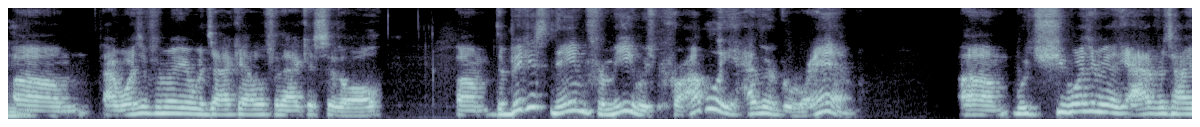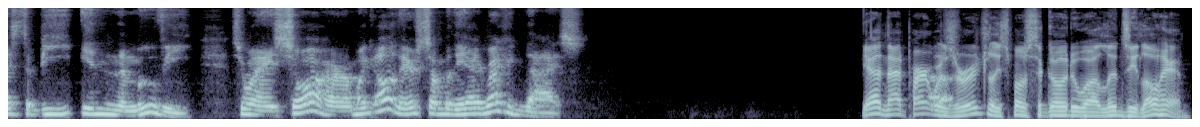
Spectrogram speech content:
Mhm. Um, I wasn't familiar with Zach Galifianakis at all. Um, the biggest name for me was probably Heather Graham um, which she wasn't really advertised to be in the movie. So when I saw her, I'm like, oh, there's somebody I recognize. Yeah, and that part was originally supposed to go to uh, Lindsay Lohan,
